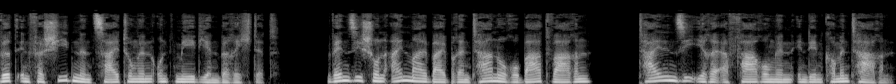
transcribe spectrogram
wird in verschiedenen Zeitungen und Medien berichtet. Wenn Sie schon einmal bei Brentano Robart waren, teilen Sie Ihre Erfahrungen in den Kommentaren.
